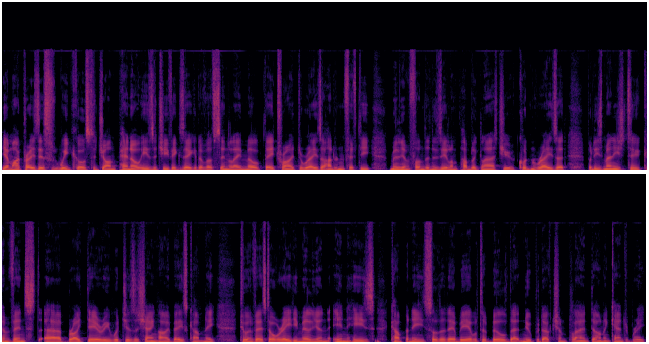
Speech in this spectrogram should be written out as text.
Yeah, my praise this week goes to John Penno. He's the chief executive of Synlait Milk. They tried to raise 150 million from the New Zealand public last year, couldn't raise it, but he's managed to convince uh, Bright Dairy, which is a Shanghai-based company, to invest over 80 million in his company so that they'll be able to build that new production plant down in Canterbury.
